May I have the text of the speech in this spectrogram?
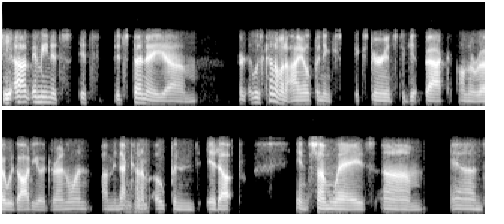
Yeah, I mean it's it's it's been a um it was kind of an eye-opening experience to get back on the road with Audio Adrenaline. I mean that mm-hmm. kind of opened it up in some ways um and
